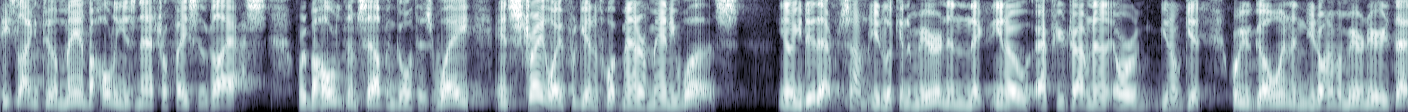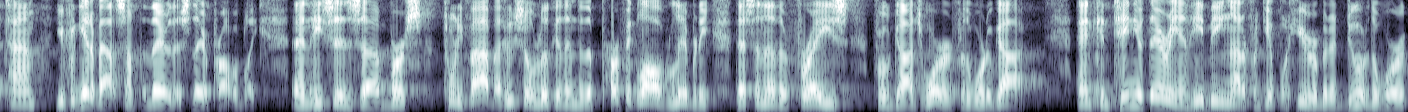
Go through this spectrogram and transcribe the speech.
he's likened to a man beholding his natural face in a glass. For he beholdeth himself and goeth his way, and straightway forgetteth what manner of man he was. You know, you do that for some. You look in the mirror, and then, the next, you know, after you're driving down, or, you know, get where you're going and you don't have a mirror near you at that time, you forget about something there that's there probably. And he says, uh, verse 25, But whoso looketh into the perfect law of liberty, that's another phrase for God's word, for the word of God and continueth therein, he being not a forgetful hearer, but a doer of the work,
